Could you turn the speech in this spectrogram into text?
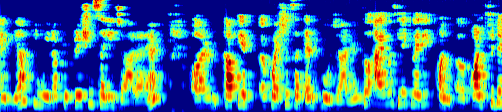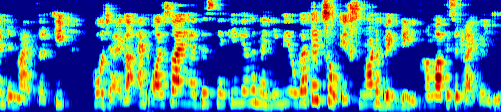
idea कि मेरा preparation सही जा रहा है और काफ़ी questions attempt हो जा हैं तो I was like very con- uh, confident in myself कि हो जाएगा। And also I have this thinking अगर नहीं भी होगा तो it's okay it's not a big deal हम वापस से ट्राई कर लेंगे।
